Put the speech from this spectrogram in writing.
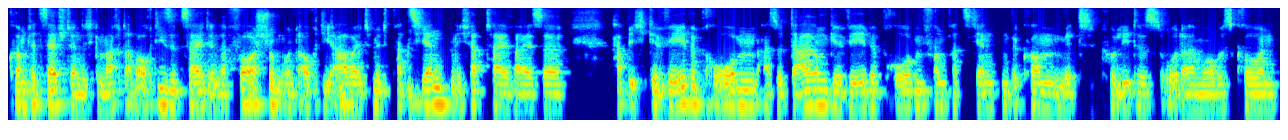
komplett selbstständig gemacht, aber auch diese Zeit in der Forschung und auch die Arbeit mit Patienten. Ich habe teilweise habe ich Gewebeproben, also Darmgewebeproben von Patienten bekommen mit Colitis oder Morbus Crohn.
